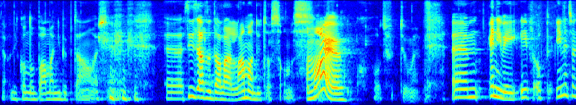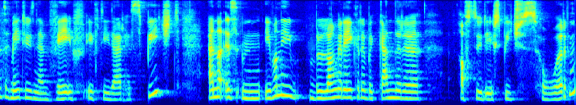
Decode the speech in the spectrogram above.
Ja, die kon Obama niet betalen waarschijnlijk. Eh zie zelfs de Dalai Lama doet dat soms. Amai. Godverdomme. Ehm anyway, heeft op 21 mei 2005 heeft hij daar gespeecht. En dat is een, een van die belangrijkere, bekendere afstudeerspeeches geworden.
